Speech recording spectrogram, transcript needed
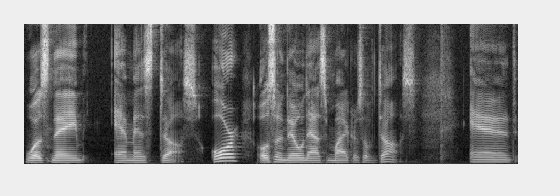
was named MS DOS, or also known as Microsoft DOS. And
